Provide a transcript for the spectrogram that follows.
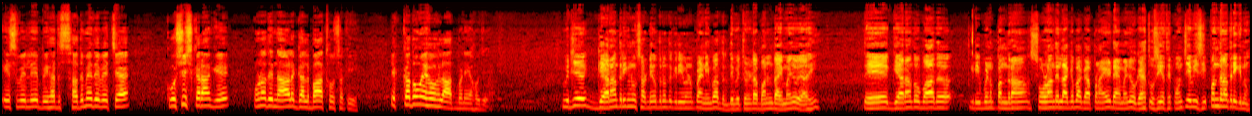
ਇਸ ਵੇਲੇ ਬੇहद ਸਦਮੇ ਦੇ ਵਿੱਚ ਹੈ। ਕੋਸ਼ਿਸ਼ ਕਰਾਂਗੇ ਉਹਨਾਂ ਦੇ ਨਾਲ ਗੱਲਬਾਤ ਹੋ ਸਕੇ। ਇਹ ਕਦੋਂ ਇਹੋ ਹਾਲਾਤ ਬਣੇ ਹੋ ਜੇ ਵੀਰ ਜੀ 11 ਤਰੀਕ ਨੂੰ ਸਾਡੇ ਉਧਰੋਂ ਤਕਰੀਬਨ ਭੈਣੀ ਬਹਾਦਰ ਦੇ ਵਿੱਚੋਂ ਜਿਹੜਾ ਬੰਨ ਡੈਮੇਜ ਹੋਇਆ ਸੀ ਤੇ 11 ਤੋਂ ਬਾਅਦ ਤਕਰੀਬਨ 15 16 ਦੇ ਲਗਭਗ ਆਪਣਾ ਇਹ ਡੈਮੇਜ ਹੋ ਗਿਆ ਤੁਸੀਂ ਇੱਥੇ ਪਹੁੰਚੇ ਵੀ ਸੀ 15 ਤਰੀਕ ਨੂੰ।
